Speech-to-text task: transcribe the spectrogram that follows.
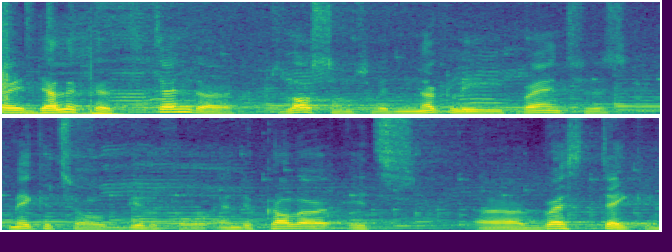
Very delicate, tender blossoms with knuckly branches make it so beautiful and the color, it's uh, breathtaking.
